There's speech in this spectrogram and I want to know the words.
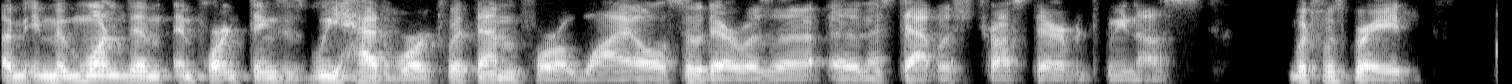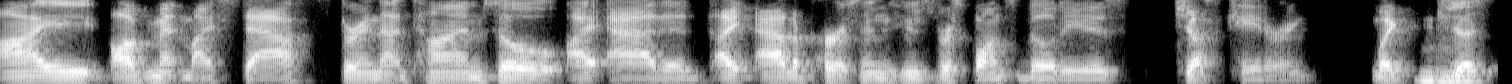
I mean, one of the important things is we had worked with them for a while, so there was a an established trust there between us, which was great. I augment my staff during that time, so I added I add a person whose responsibility is just catering, like mm-hmm. just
